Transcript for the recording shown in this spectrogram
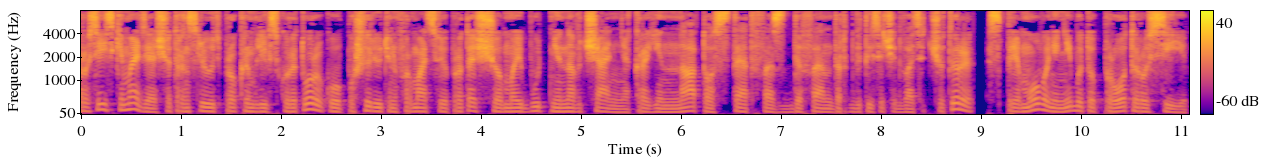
Російські медіа, що транслюють про кремлівську риторику, поширюють інформацію про те, що майбутні навчання країн НАТО Steadfast Defender 2024 спрямовані нібито проти Росії.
